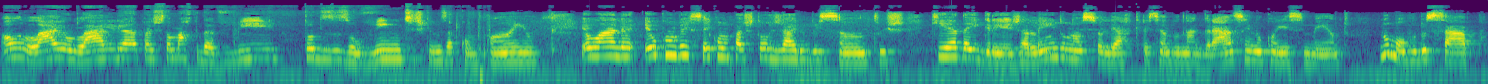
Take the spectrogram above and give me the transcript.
Olá, Eulália, pastor Marco Davi, todos os ouvintes que nos acompanham. Eulália, eu conversei com o pastor Jairo dos Santos, que é da igreja Além do Nosso Olhar Crescendo na Graça e no Conhecimento, no Morro do Sapo,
